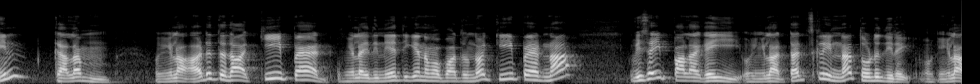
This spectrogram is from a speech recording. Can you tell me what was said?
மின்கலம் ஓகேங்களா அடுத்ததா கீபேட் ஓகேங்களா இது நேற்றுக்கே நம்ம பார்த்துருந்தோம். கீபேட்னா விசைப்பலகை ஓகேங்களா டச் ஸ்க்ரீன்னா தொடுதிரை ஓகேங்களா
